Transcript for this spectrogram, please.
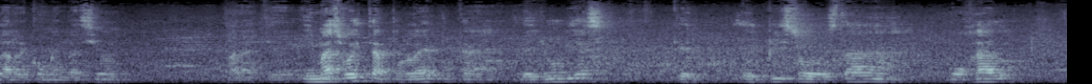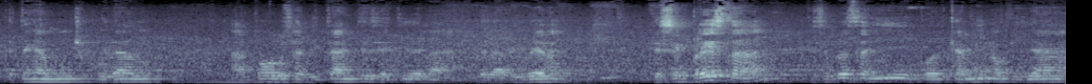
la recomendación para que, y más ahorita por la época de lluvias, que el piso está mojado, que tengan mucho cuidado a todos los habitantes de aquí de la, de la ribera, que se presta, presta allí por el camino que ya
